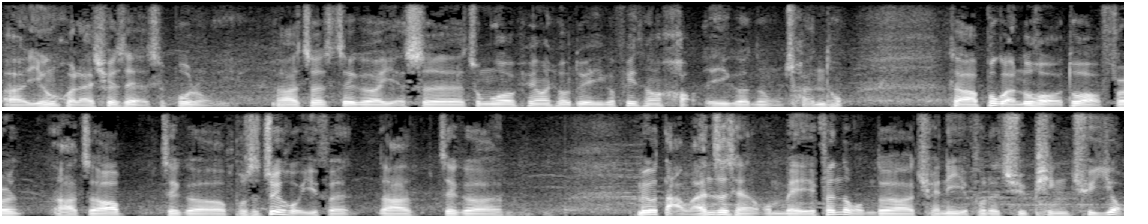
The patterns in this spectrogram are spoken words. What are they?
呃赢回来，确实也是不容易啊！这这个也是中国乒乓球队一个非常好的一个那种传统，是吧？不管落后多少分啊，只要这个不是最后一分，那这个没有打完之前，我们每一分的我们都要全力以赴的去拼去要。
